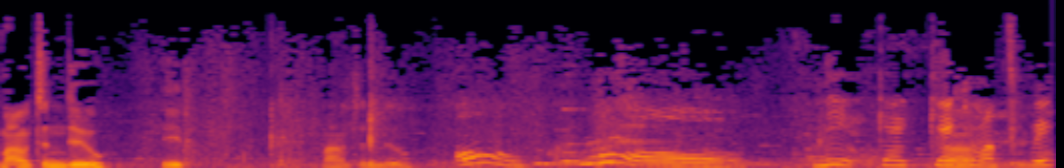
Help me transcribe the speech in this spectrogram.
Mountain Dew. Hier. Mountain Dew. Oh, cool. Kijk, kijk Ah. maar, Twix.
